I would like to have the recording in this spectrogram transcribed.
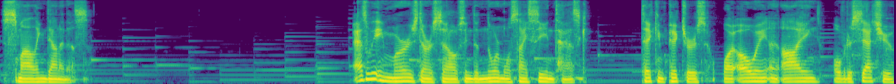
smiling down at us. As we immersed ourselves in the normal sightseeing task, taking pictures while owing and eyeing over the statue,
